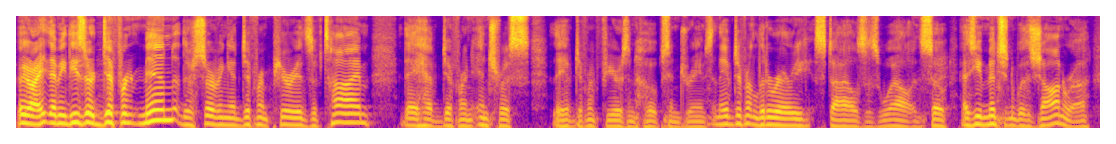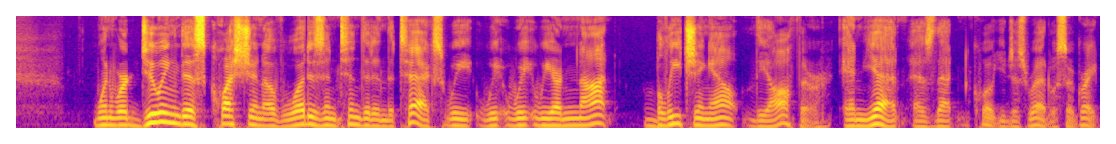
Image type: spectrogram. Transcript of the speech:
Right? I mean, these are different men. They're serving in different periods of time. They have different interests. They have different fears and hopes and dreams. And they have different literary styles as well. And so, as you mentioned with genre, when we're doing this question of what is intended in the text, we, we, we, we are not bleaching out the author. And yet, as that quote you just read was so great,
